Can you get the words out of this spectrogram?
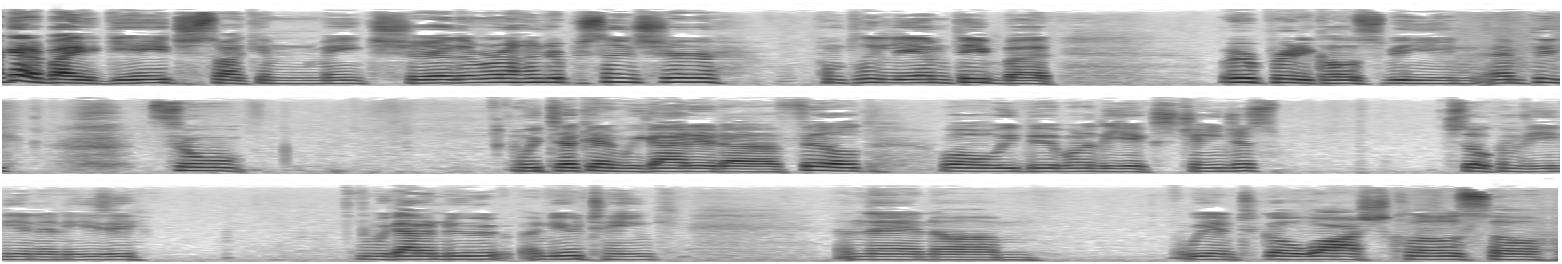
I gotta buy a gauge so I can make sure that we're hundred percent sure, completely empty. But we were pretty close to being empty, so we took it and we got it uh, filled. Well, we did one of the exchanges, so convenient and easy. And we got a new a new tank, and then um, we went to go wash clothes. So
